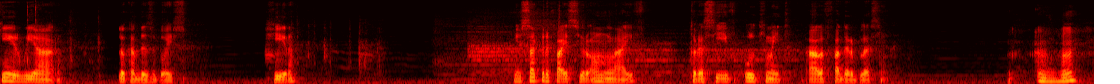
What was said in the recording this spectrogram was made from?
here we are. Look at this, boys. Here. You sacrifice your own life to receive ultimate Alpha Father blessing. Mm-hmm.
